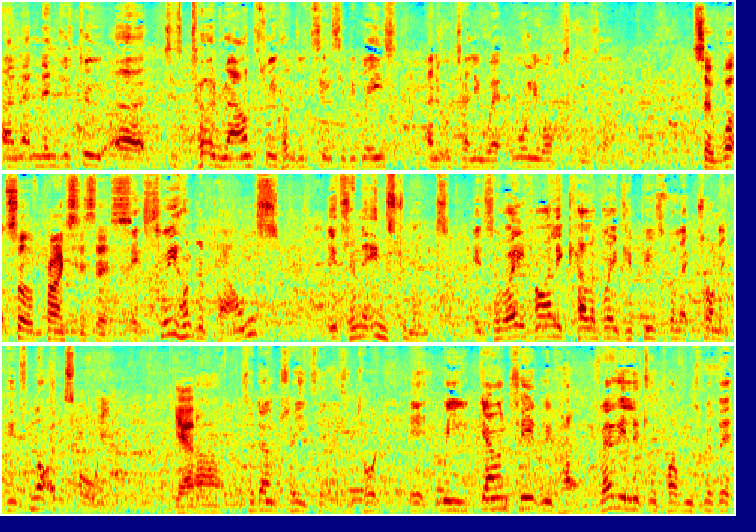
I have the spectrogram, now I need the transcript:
and, and then just do uh, just turn around 360 degrees, and it will tell you where all your obstacles are. So, what sort of price is this? It's 300 pounds. It's an instrument. It's a very highly calibrated piece of electronic. It's not a toy. Yeah. Uh, so don't treat it as a toy. It, we guarantee it. We've had very little problems with it.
